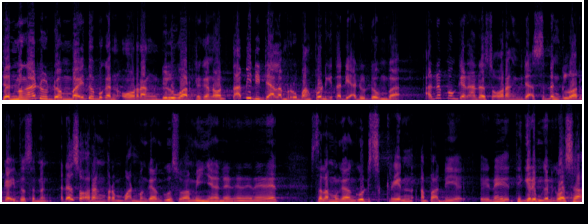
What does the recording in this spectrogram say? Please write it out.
Dan mengadu domba itu bukan orang di luar dengan orang, tapi di dalam rumah pun kita diadu domba. Ada mungkin ada seorang tidak senang keluarga itu senang. Ada seorang perempuan mengganggu suaminya, nenek nenek setelah mengganggu di screen apa dia ini dikirimkan kuasa,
